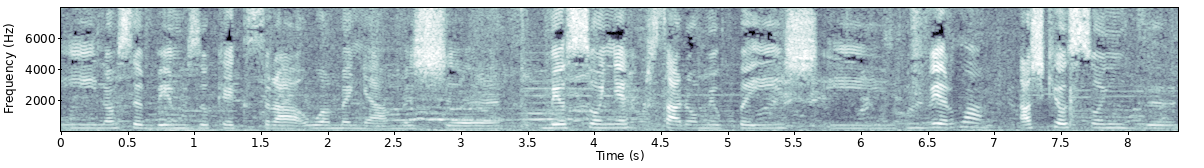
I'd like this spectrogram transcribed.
e não sabemos o que é que será o amanhã, mas uh, o meu sonho é regressar ao meu país e viver lá. Acho que é o sonho de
